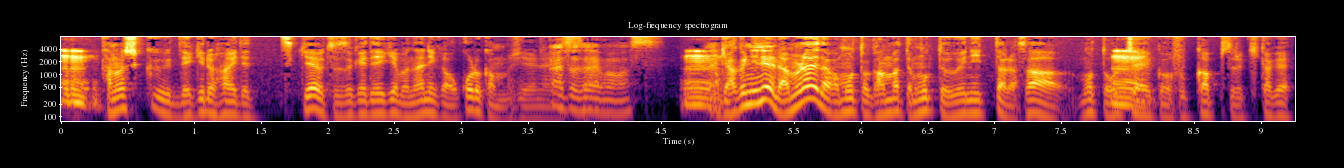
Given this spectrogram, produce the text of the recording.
うん。楽しくできる範囲で付き合いを続けていけば何か起こるかもしれないありがとうございす。ます。うん。逆にね、ラムライダーがもっと頑張ってもっと上に行ったらさ、もっと落合君をフックアップするきっかけ、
